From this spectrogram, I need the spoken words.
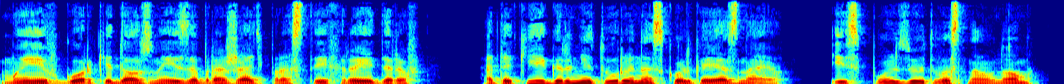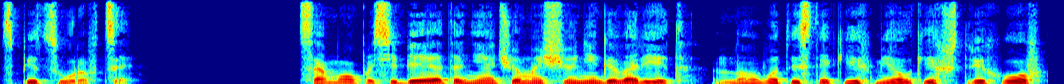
Мы в горке должны изображать простых рейдеров, а такие гарнитуры, насколько я знаю, используют в основном спецуровцы. Само по себе это ни о чем еще не говорит, но вот из таких мелких штрихов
